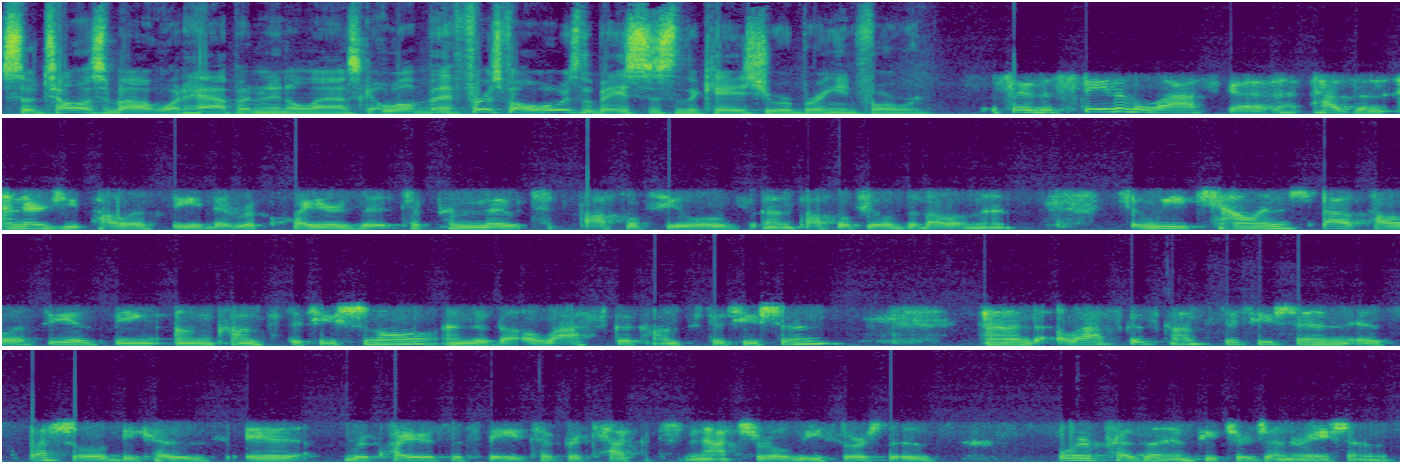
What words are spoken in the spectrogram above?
So, tell us about what happened in Alaska. Well, first of all, what was the basis of the case you were bringing forward? So, the state of Alaska has an energy policy that requires it to promote fossil fuels and fossil fuel development. So, we challenged that policy as being unconstitutional under the Alaska Constitution. And Alaska's constitution is special because it requires the state to protect natural resources for present and future generations.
